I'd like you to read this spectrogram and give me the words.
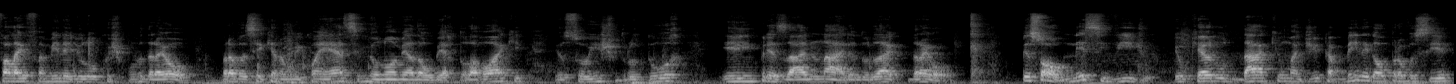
Fala aí família de loucos por drywall. Para você que não me conhece, meu nome é Adalberto Larroque, eu sou instrutor e empresário na área do drywall. Pessoal, nesse vídeo eu quero dar aqui uma dica bem legal para você.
